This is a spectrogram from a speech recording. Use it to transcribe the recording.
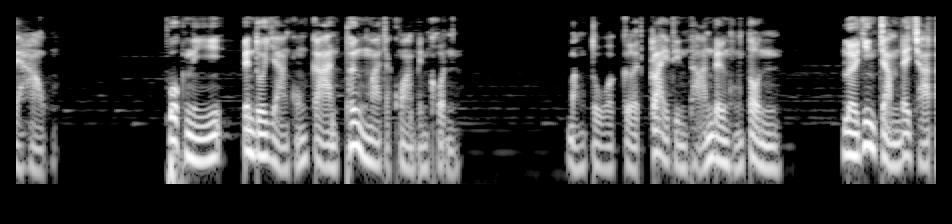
แต่เห่า พวกนี้เป็นตัวอย่างของการเพิ่งมาจากความเป็นคน บางตัวเกิดใกล้ถิ่นฐานเดิมของตน เลยยิ่งจำได้ชัด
